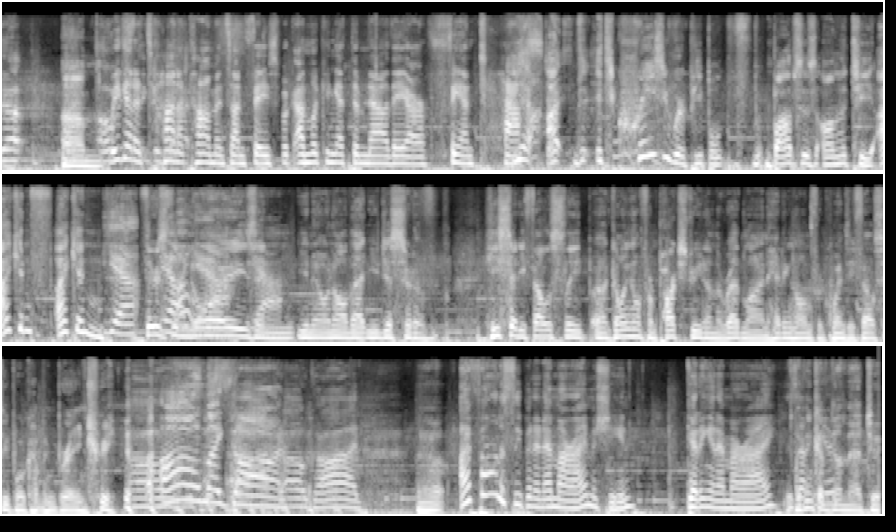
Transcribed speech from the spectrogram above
Yeah. We got a ton of comments on Facebook. I'm looking at them now. They are fantastic. Yeah, I, th- it's crazy where people. Bob says on the T. I can, I can. Yeah. There's Yeah. the Oh, yeah. noise Yeah. and you know and all that, and you just sort of. He said he fell asleep uh, going home from Park Street on the Red Line, heading home for Quincy. Fell asleep, woke up in Braintree. Oh my God. Oh God. Yeah. I've fallen asleep in an MRI machine. Getting an MRI. Is I that think I've done that too,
